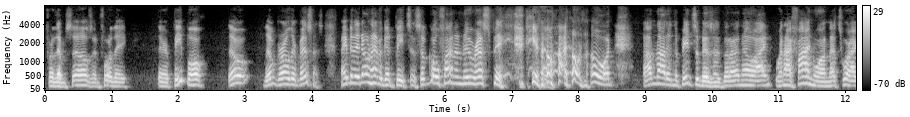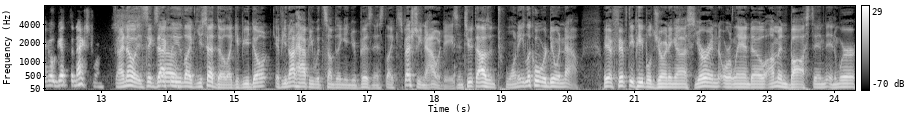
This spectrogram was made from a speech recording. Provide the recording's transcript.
for themselves and for the their people, they'll they'll grow their business. Maybe they don't have a good pizza, so go find a new recipe. you know, I don't know what. I'm not in the pizza business, but I know I when I find one, that's where I go get the next one. I know it's exactly uh, like you said though. Like if you don't, if you're not happy with something in your business, like especially nowadays in 2020, look what we're doing now. We have 50 people joining us. You're in Orlando. I'm in Boston, and we're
